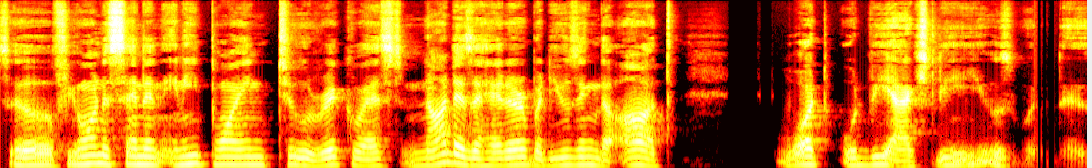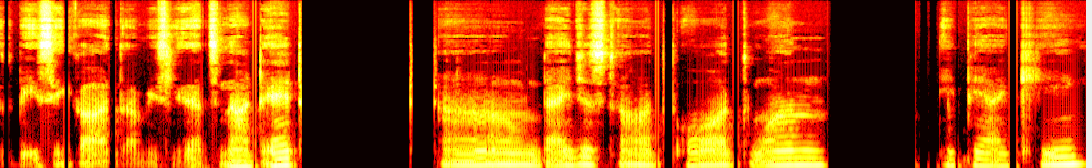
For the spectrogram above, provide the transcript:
so if you want to send an any point to request, not as a header, but using the auth, what would we actually use? With this basic auth, obviously that's not it. Um, digest auth, auth one, API key,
